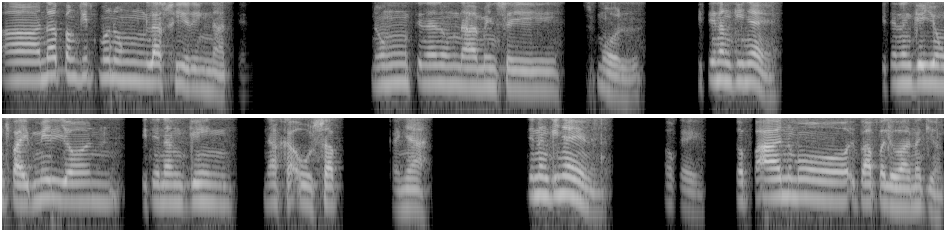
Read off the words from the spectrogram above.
ah, nabanggit mo nung last hearing natin, nung tinanong namin si Small, itinanggi niya eh. Itinanggi yung 5 million, itinangging nakausap kanya. Itinanggi niya yun. Okay. So, paano mo ipapaliwanag yun?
